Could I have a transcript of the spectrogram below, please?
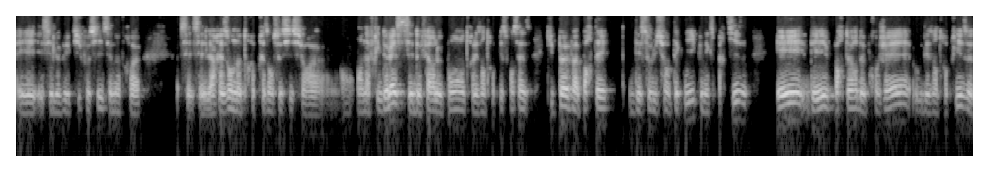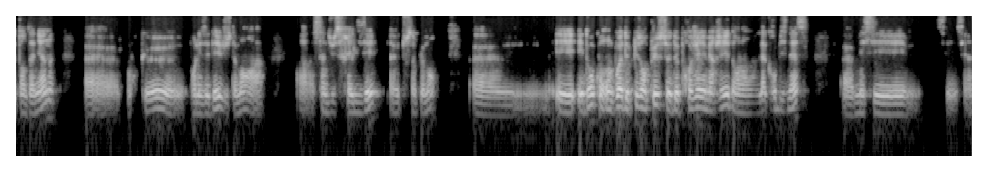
et, c'est l'objectif aussi, c'est notre, c'est la raison de notre présence aussi sur en, Afrique de l'Est, c'est de faire le pont entre les entreprises françaises qui peuvent apporter des solutions techniques, une expertise, et des porteurs de projets ou des entreprises tanzaniennes pour que pour les aider justement à, s'industrialiser tout simplement et, et, donc, on voit de plus en plus de projets émerger dans l'agro-business, euh, mais c'est c'est un,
